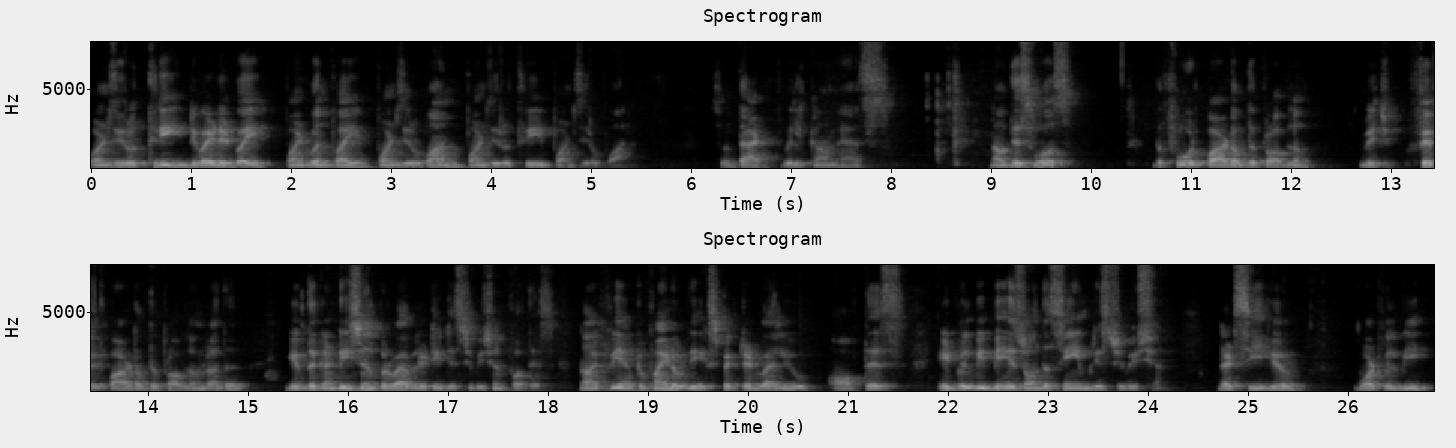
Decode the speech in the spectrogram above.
0.03 divided by 0.15, 0.01, 0.03, 0.01. So that will come as. Now this was the fourth part of the problem, which fifth part of the problem rather, give the conditional probability distribution for this. Now if we have to find out the expected value of this, it will be based on the same distribution. Let's see here what will be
